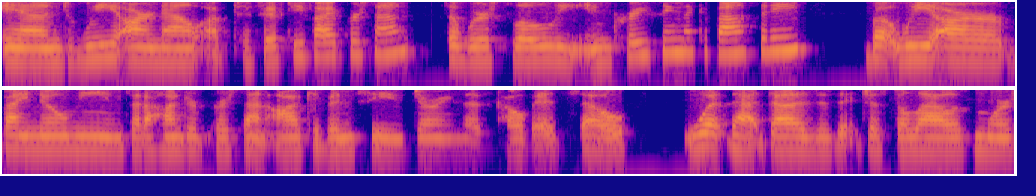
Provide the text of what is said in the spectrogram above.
And we are now up to 55%. So we're slowly increasing the capacity, but we are by no means at 100% occupancy during this COVID. So what that does is it just allows more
